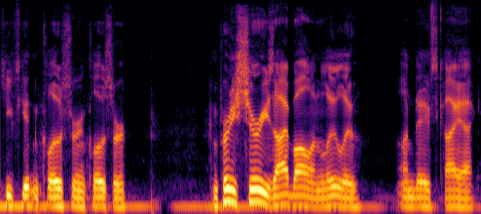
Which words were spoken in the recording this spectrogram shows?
Keeps getting closer and closer. I'm pretty sure he's eyeballing Lulu on Dave's kayak.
